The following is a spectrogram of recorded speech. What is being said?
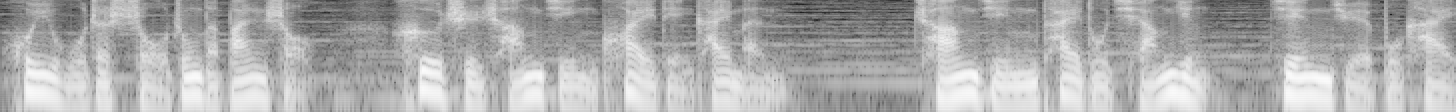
挥舞着手中的扳手，呵斥场景快点开门。场景态度强硬，坚决不开。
